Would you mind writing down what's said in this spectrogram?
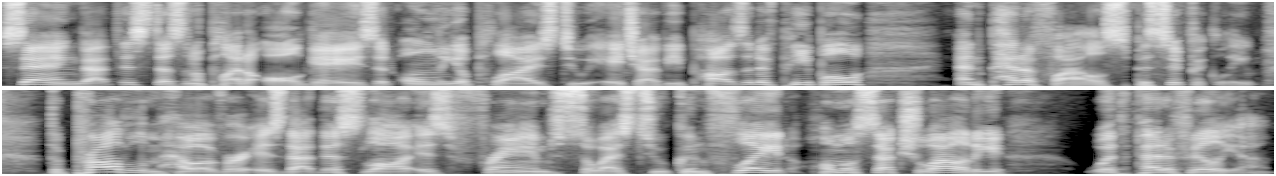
saying that this doesn't apply to all gays, it only applies to HIV positive people and pedophiles specifically. The problem, however, is that this law is framed so as to conflate homosexuality with pedophilia.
